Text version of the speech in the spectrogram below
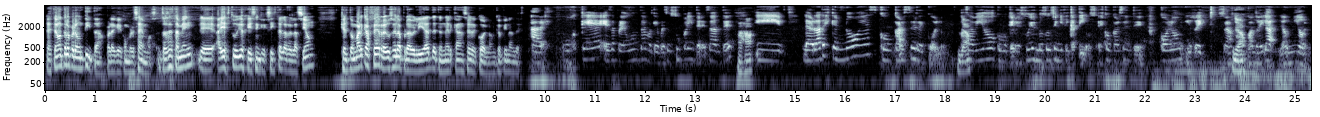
Les tengo otra preguntita para que conversemos. Entonces también eh, hay estudios que dicen que existe la relación que el tomar café reduce la probabilidad de tener cáncer de colon. ¿Qué opinan de esto? A ver, busqué esa pregunta porque me parece súper interesante. Ajá. Y la verdad es que no es con cáncer de colon. Ya. O sea, como que los estudios no son significativos. Es con entre colon y recto. O sea, cuando hay la, la unión.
